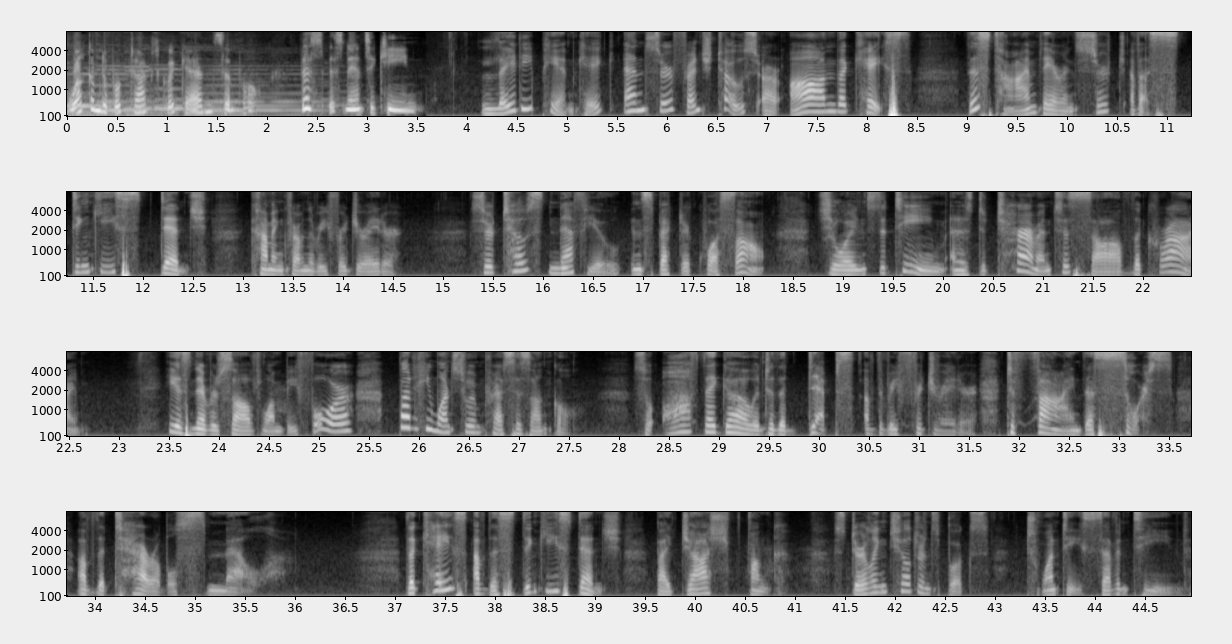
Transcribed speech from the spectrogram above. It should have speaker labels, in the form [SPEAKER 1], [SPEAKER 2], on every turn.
[SPEAKER 1] Welcome to Book Talks Quick and Simple. This is Nancy Keene.
[SPEAKER 2] Lady Pancake and Sir French Toast are on the case. This time they are in search of a stinky stench coming from the refrigerator. Sir Toast's nephew, Inspector Croissant, joins the team and is determined to solve the crime. He has never solved one before, but he wants to impress his uncle. So off they go into the depths of the refrigerator to find the source of the terrible smell. The Case of the Stinky Stench by Josh Funk. Sterling Children's Books, 2017.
